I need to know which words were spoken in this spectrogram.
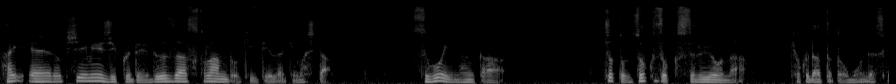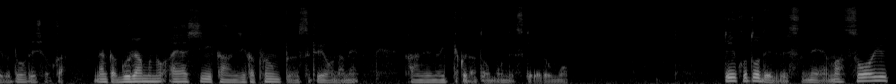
はい、えー、ロキシーミュージックで Do the Strand を聴いていただきました。すごいなんかちょっとゾクゾクするような曲だったと思うんですけどどうでしょうか？なんかグラムの怪しい感じがプンプンするようなね感じの一曲だと思うんですけれども。ということでですね、まあ、そういっ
